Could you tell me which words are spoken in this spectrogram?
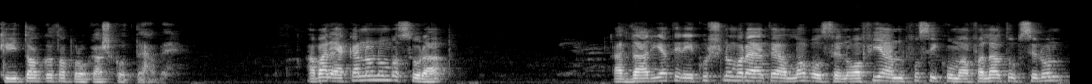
কৃতজ্ঞতা প্রকাশ করতে হবে। আবার একান্ন নম্বর সুরা আর দারিয়াতের একুশ নম্বর আয়াতে আল্লাহ বলছেন অফি আনফুসিকুম আফালা তুবসিরুন?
